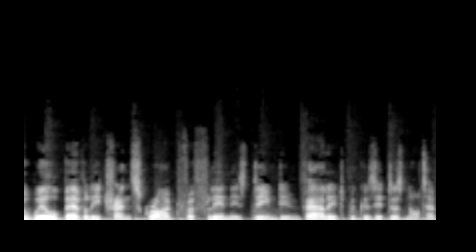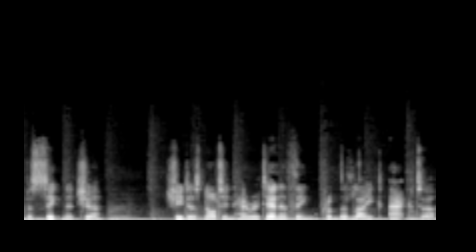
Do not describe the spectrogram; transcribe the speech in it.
The will Beverly transcribed for Flynn is deemed invalid because it does not have a signature. She does not inherit anything from the late actor.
